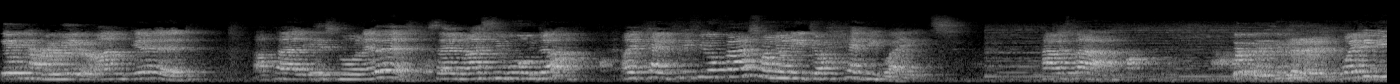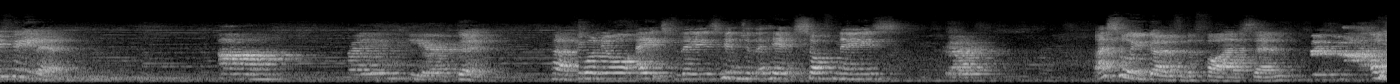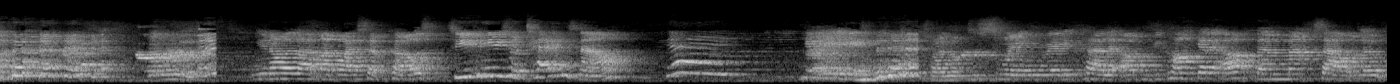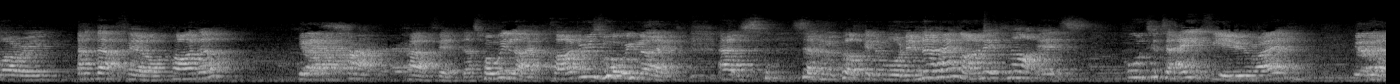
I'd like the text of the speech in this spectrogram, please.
Good, how are you? I'm good. Up early this morning. Good. So nicely warmed up. Okay, for your first one, you'll need your heavy weights. How's that? Good. Where did you feel it? Um, right in here. Good. Perfect. You want your eights for these, hinge at the hips, soft knees. Yes. I saw you going for the fives then. So you can use your tens now. Yay! Yay. Try not to swing, really curl it up. If you can't get it up, then max out, don't worry. How did that feel? Harder? Yes. Perfect, that's what we like. Harder is what we like at 7 o'clock in the morning. No, hang on, it's not. It's quarter to 8 for you, right? Yes. Yeah.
